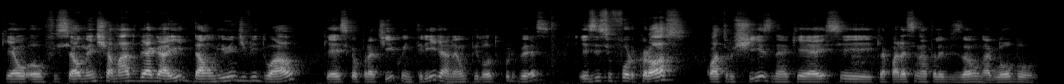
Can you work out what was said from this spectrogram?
que é oficialmente chamado DHI, Downhill Individual, que é esse que eu pratico em trilha, né, um piloto por vez. Existe o Forcross 4X, né, que é esse que aparece na televisão, na Globo,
